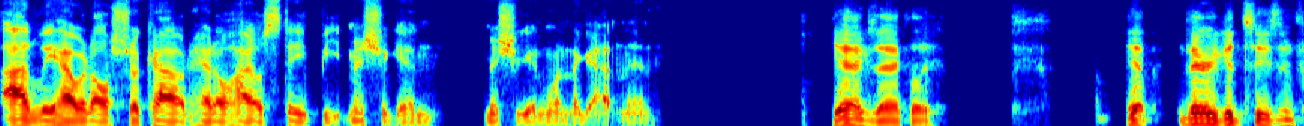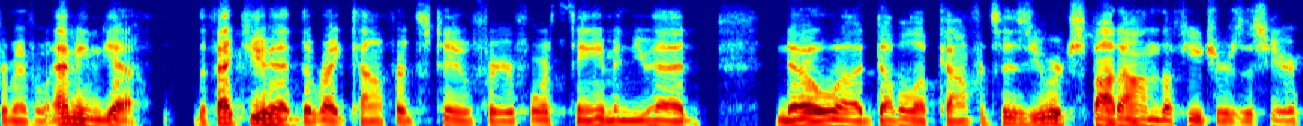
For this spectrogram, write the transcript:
oddly, how it all shook out had Ohio State beat Michigan, Michigan wouldn't have gotten in. Yeah, exactly. Yep, very good season from everyone. I mean, yeah, the fact you had the right conference too for your fourth team, and you had no uh, double up conferences, you were spot on the futures this year.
